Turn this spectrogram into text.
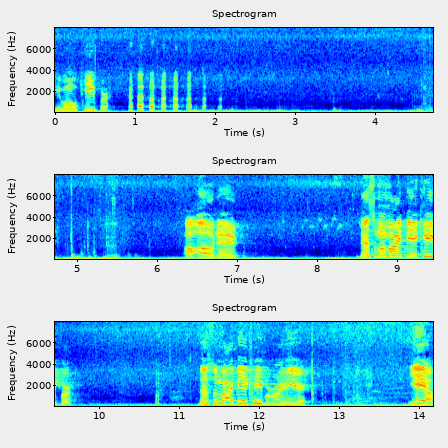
He won't keep her. Uh-oh, dude. This one might be a keeper. This one might be a keeper right here. Yeah.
